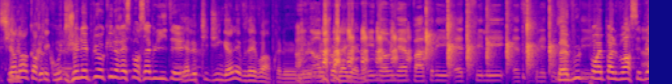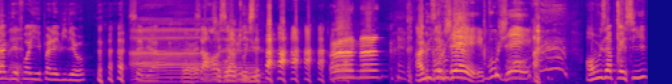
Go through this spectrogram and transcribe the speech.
S'il y en a encore qui écoutent, Je n'ai plus aucune il y a responsabilité. le petit jingle et vous allez voir après le, le- non. le choix de la hyène. In nomine Patri et Fili et Spiritus vous ne pourrez pas le voir, c'est bien que des Amen. fois il n'y ait pas les vidéos. c'est bien. Ah, Ouais, Ça rend service. nu. Amusez-vous. Bougez, bougez On vous apprécie.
